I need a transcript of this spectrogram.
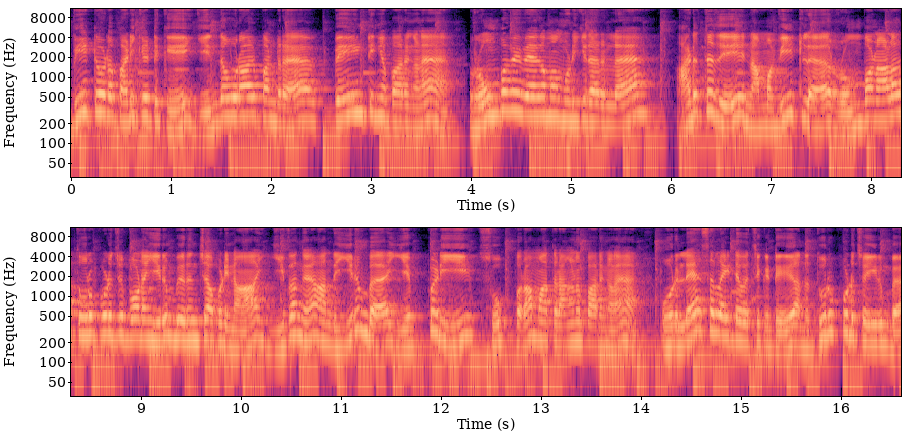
வீட்டோட படிக்கட்டுக்கு இந்த ஒரு ஆள் பண்ற பெயிண்டிங்கை பாருங்களேன். ரொம்பவே வேகமா முடிக்கிறாருல்ல. அடுத்தது நம்ம வீட்டில் ரொம்ப நாளாக துருப்பிடிச்சு போன இரும்பு இருந்துச்சு அப்படின்னா இவங்க அந்த இரும்பை எப்படி சூப்பராக மாற்றுறாங்கன்னு பாருங்களேன். ஒரு லேசர் லைட்டை வச்சுக்கிட்டு அந்த துருப்பிடிச்ச இரும்பை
